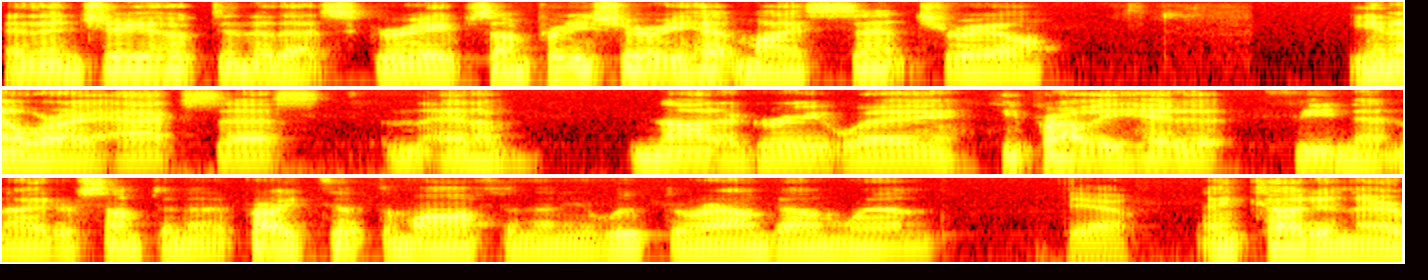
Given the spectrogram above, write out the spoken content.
and then Jay hooked into that scrape, so I'm pretty sure he hit my scent trail. You know where I accessed in a not a great way. He probably hit it feeding at night or something, and it probably tipped him off, and then he looped around downwind. Yeah. And cut in there.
